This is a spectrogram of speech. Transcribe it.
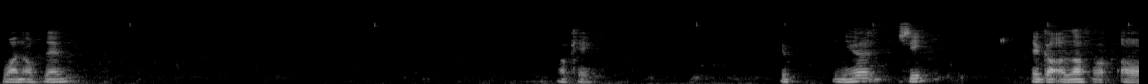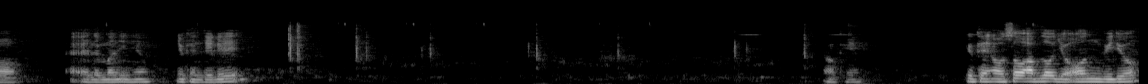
one of them. Okay. In here see? They got a lot of, of element in here. You can delete it okay. You can also upload your own video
